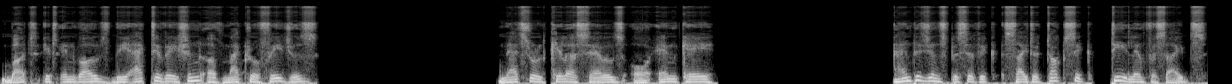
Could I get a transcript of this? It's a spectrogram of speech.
but it involves the activation of macrophages, natural killer cells or NK, antigen-specific cytotoxic T lymphocytes,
